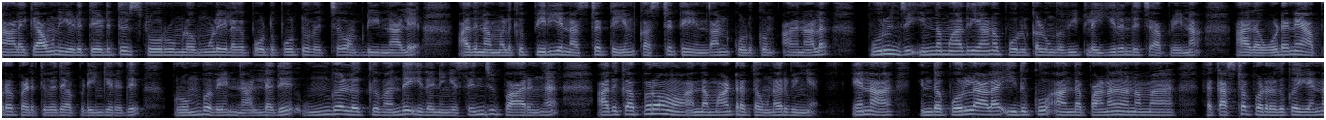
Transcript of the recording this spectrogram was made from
நாளைக்காகவும் எடுத்து எடுத்து ஸ்டோர் ரூமில் மூளையில் போட்டு போட்டு வச்சோம் அப்படின்னாலே அது நம்மளுக்கு பெரிய நஷ்டத்தையும் கஷ்டத்தையும் தான் கொடுக்கும். அதனால் புரிஞ்சு இந்த மாதிரியான பொருட்கள் உங்கள் வீட்டில் இருந்துச்சு அப்படின்னா அதை உடனே அப்புறப்படுத்துவது அப்படிங்கிறது ரொம்பவே நல்லது. உங்களுக்கு வந்து இதை நீங்கள் செஞ்சு பாருங்கள் அதுக்கப்புறம் அந்த மாற்றத்தை உணர்வீங்க. ஏன்னா இந்த பொருளால் இதுக்கும் அந்த பணம் நம்ம கஷ்டப்படுறதுக்கும் என்ன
